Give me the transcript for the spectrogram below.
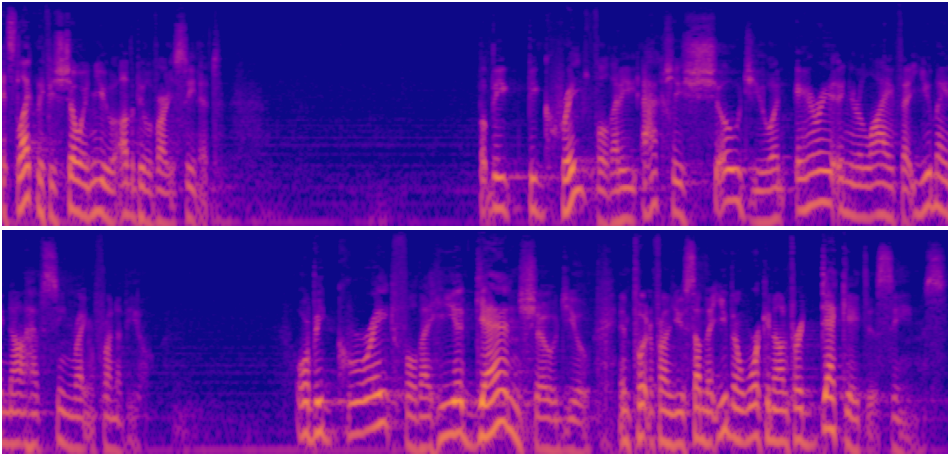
It's likely if he's showing you, other people have already seen it. But be, be grateful that he actually showed you an area in your life that you may not have seen right in front of you. Or be grateful that he again showed you and put in front of you something that you've been working on for decades, it seems.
